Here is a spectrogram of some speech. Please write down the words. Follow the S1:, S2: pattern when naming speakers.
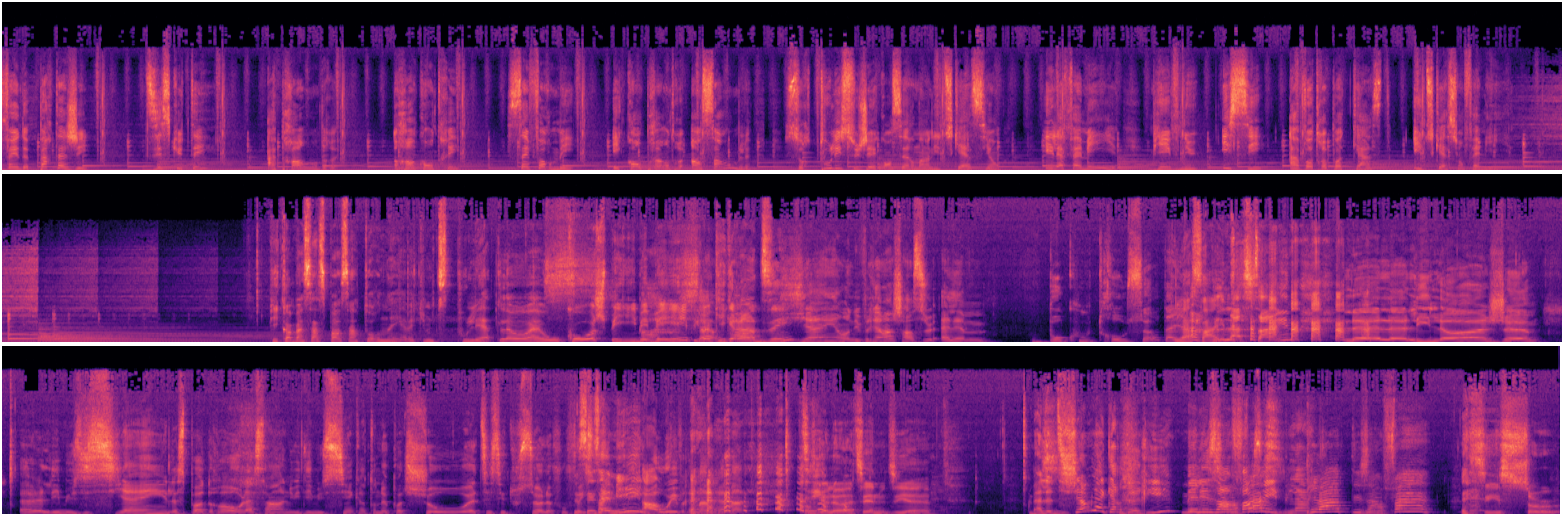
S1: afin de partager, discuter, apprendre, rencontrer, s'informer et comprendre ensemble sur tous les sujets concernant l'éducation et la famille. Bienvenue ici à votre podcast Éducation Famille. Puis comment ça se passe en tournée avec une petite poulette là, euh, aux couches, puis bébé,
S2: Ah,
S1: puis là qui grandit?
S2: Bien, on est vraiment chanceux. Elle aime beaucoup trop ça, d'ailleurs.
S1: La scène.
S2: La scène, le- le- les loges, euh, euh, les musiciens, le c'est pas drôle, elle s'ennuie des musiciens quand on n'a pas de show. Euh, Tu sais, c'est tout ça, il faut
S1: C'est ses amis?
S2: Ah oui, vraiment, vraiment.
S3: Sauf que là, tu sais, elle nous dit. euh,
S2: ben, elle a dit, j'aime la garderie, mais, les, enfants, c'est plat.
S1: plate, les enfants.
S3: c'est sûr,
